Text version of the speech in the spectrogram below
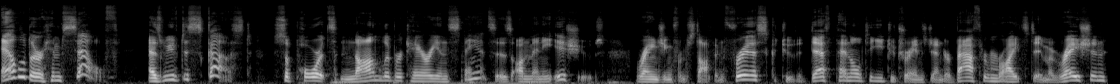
Elder himself, as we've discussed, supports non libertarian stances on many issues, ranging from stop and frisk to the death penalty to transgender bathroom rights to immigration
